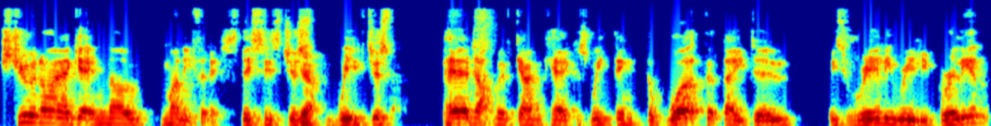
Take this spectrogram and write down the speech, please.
Stu and I are getting no money for this. This is just, Yeah. we've just paired up with GamCare because we think the work that they do is really, really brilliant.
